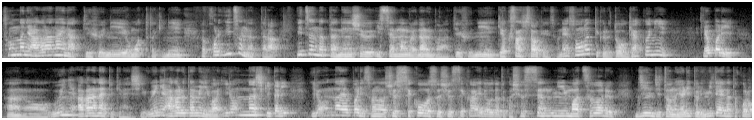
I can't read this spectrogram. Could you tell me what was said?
そんなに上がらないなっていうふうに思った時に、これいつになったら、いつになったら年収1000万ぐらいになるんかなっていうふうに逆算したわけですよね。そうなってくると逆に、やっぱり、あの、上に上がらないといけないし、上に上がるためにはいろんなしきたり、いろんなやっぱりその出世コース、出世街道だとか出世にまつわる人事とのやりとりみたいなところ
